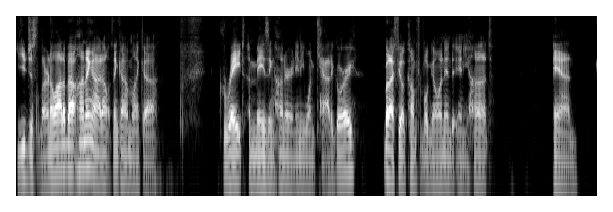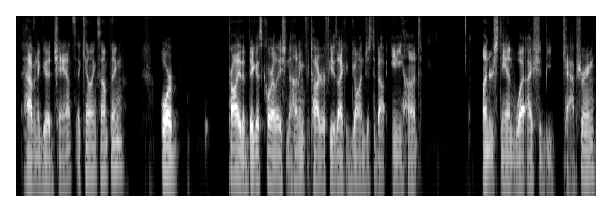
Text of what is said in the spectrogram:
you just learn a lot about hunting i don't think i'm like a great amazing hunter in any one category but i feel comfortable going into any hunt and having a good chance at killing something or probably the biggest correlation to hunting photography is I could go on just about any hunt, understand what I should be capturing,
